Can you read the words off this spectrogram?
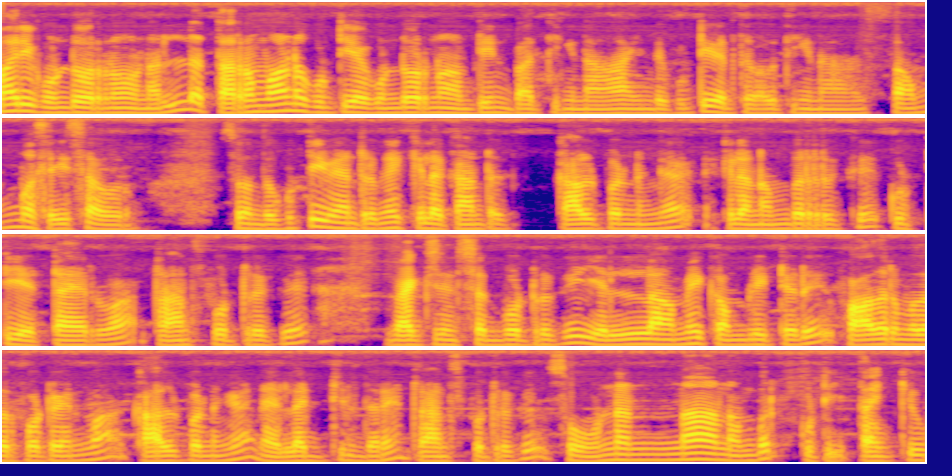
மாதிரி கொண்டு வரணும். நல்ல தரமான குட்டியாக கொண்டு வரணும் அப்படின்னு பார்த்தீங்கன்னா இந்த குட்டியை எடுத்து வளர்த்திங்கன்னா செம்ம சைஸாக வரும். ஸோ அந்த குட்டி வேண்டுறவங்க கீழே கான்டாக்ட் கால் பண்ணுங்கள் கீழே நம்பர் இருக்குது குட்டி எட்டாயிரரூவா டிரான்ஸ்போர்ட் இருக்குது வேக்சினேஷன் போட்டிருக்கு எல்லாமே கம்ப்ளீட்டடு ஃபாதர் மதர் ஃபோட்டோ வேணுமா? கால் பண்ணுங்கள் நான் எல்லா டீட்டெயில் தரேன். டிரான்ஸ்போர்ட் இருக்குது ஸோ ஒன்றா நம்பர் குட்டி. தேங்க்யூ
